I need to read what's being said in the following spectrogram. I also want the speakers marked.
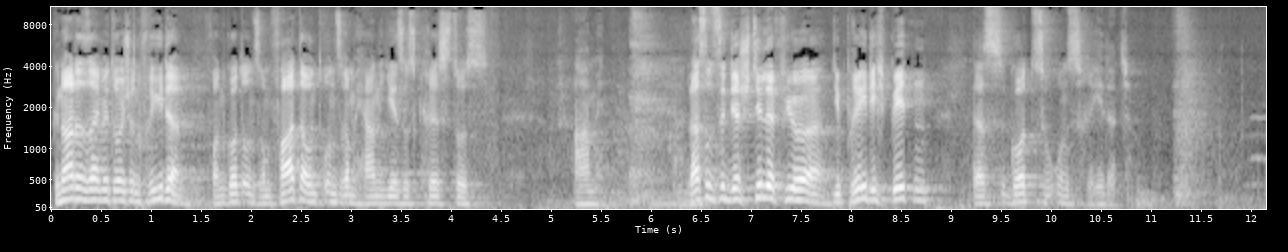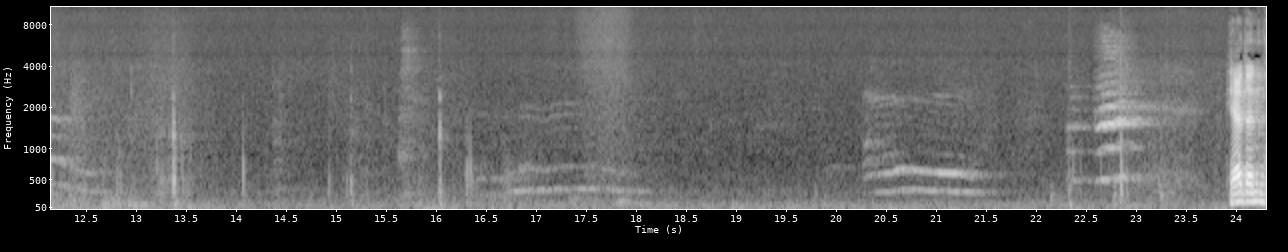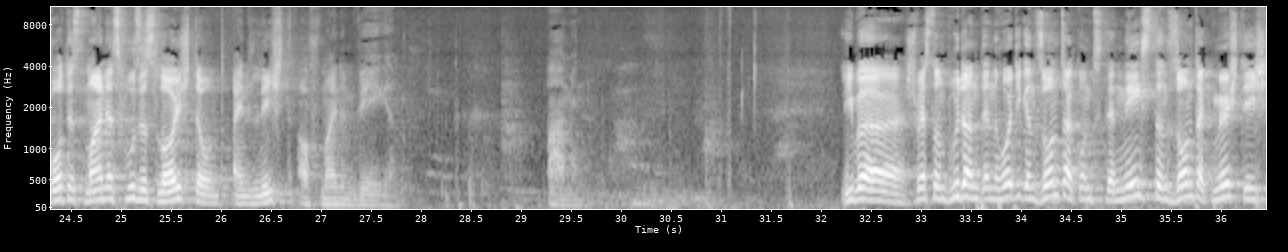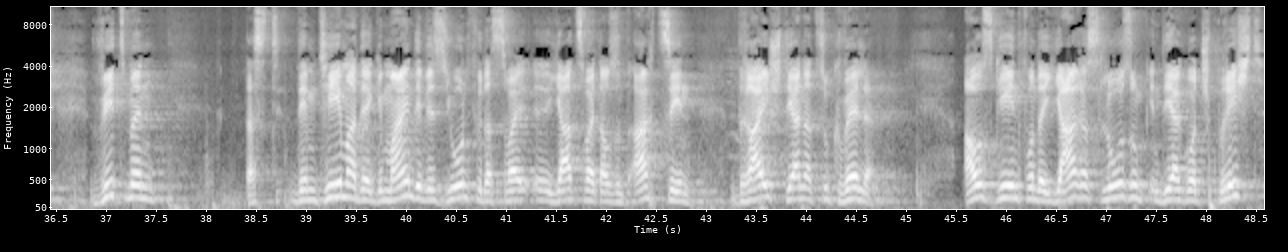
Speaker 1: Gnade sei mit euch und Friede von Gott, unserem Vater und unserem Herrn Jesus Christus. Amen. Lass uns in der Stille für die Predigt beten, dass Gott zu uns redet. Herr, dein Wort ist meines Fußes Leuchte und ein Licht auf meinem Wege. Amen. Liebe Schwestern und Brüder, den heutigen Sonntag und den nächsten Sonntag möchte ich widmen das, dem Thema der Gemeindevision für das äh, Jahr 2018, drei Sterne zur Quelle. Ausgehend von der Jahreslosung, in der Gott spricht,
